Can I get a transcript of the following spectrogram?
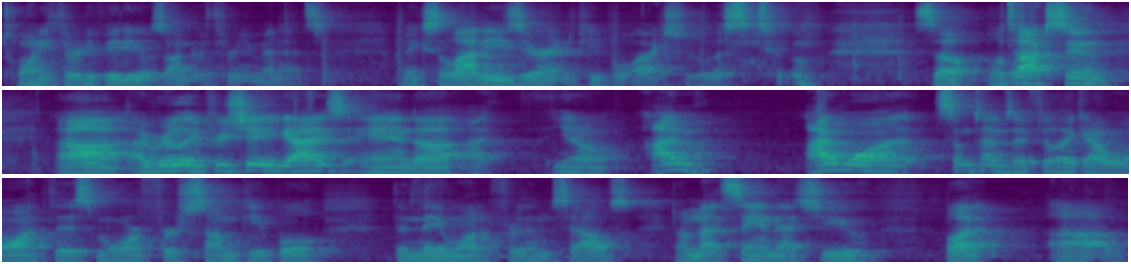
20, 30 videos under three minutes. Makes it a lot easier and people will actually listen to them. So we'll talk soon. Uh, I really appreciate you guys and uh, I, you know, I'm, I want, sometimes I feel like I want this more for some people than they want it for themselves. And I'm not saying that's you, but um,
